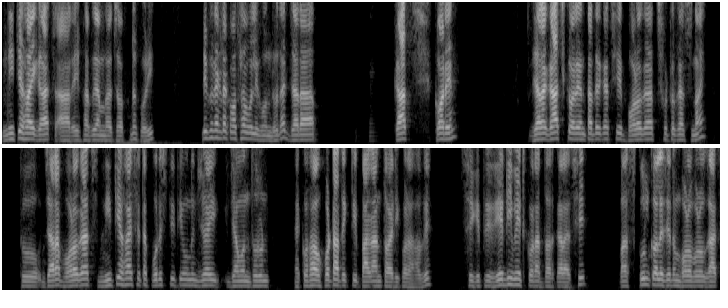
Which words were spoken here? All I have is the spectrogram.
নিতে হয় গাছ আর এইভাবে আমরা যত্ন করি। দেখুন একটা কথা বলি বন্ধুরা, যারা গাছ করেন, যারা গাছ করেন তাদের কাছে বড় গাছ ছোট গাছ নয়। তো যারা বড় গাছ নিতে হয় সেটা পরিস্থিতি অনুযায়ী, যেমন ধরুন, কোথাও হঠাৎ একটি বাগান তৈরি করা হবে, সেক্ষেত্রে রেডিমেড করার দরকার আছে। বা স্কুল, কলেজ এরকম বড় বড় গাছ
